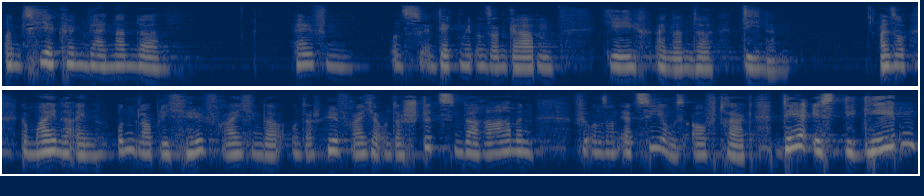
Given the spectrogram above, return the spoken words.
Und hier können wir einander helfen, uns zu entdecken mit unseren Gaben, je einander dienen. Also Gemeinde ein unglaublich hilfreicher, unter, hilfreicher, unterstützender Rahmen für unseren Erziehungsauftrag. Der ist gegeben,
